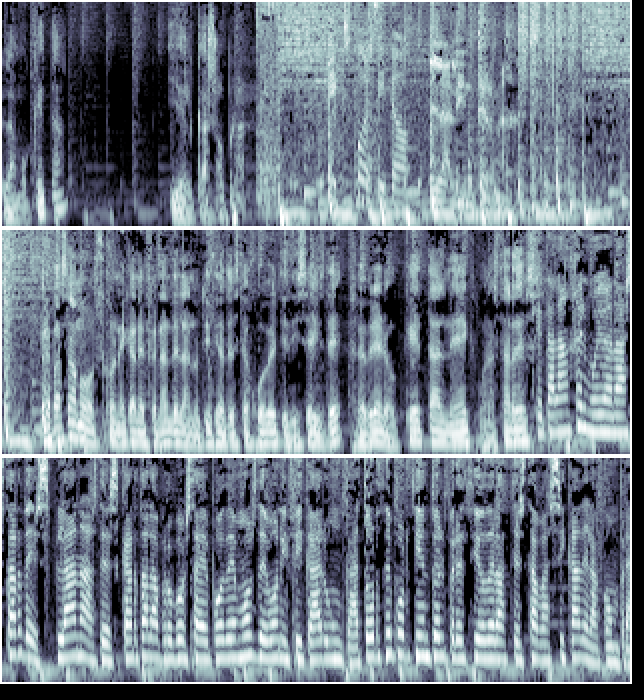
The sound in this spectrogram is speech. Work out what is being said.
la moqueta y el casoplón. Expósito. La linterna. Repasamos con Ekane Fernández las noticias de este jueves 16 de febrero. ¿Qué tal, Nek? Buenas tardes. ¿Qué tal, Ángel? Muy buenas tardes. Planas descarta la propuesta de Podemos de bonificar un 14% el precio de la cesta básica de la compra.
